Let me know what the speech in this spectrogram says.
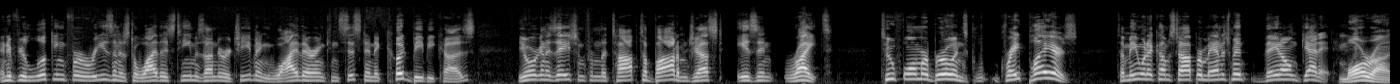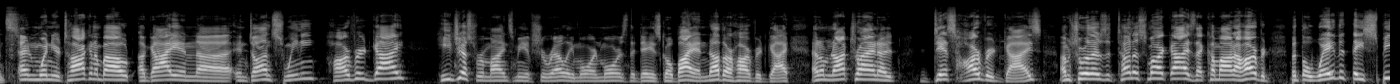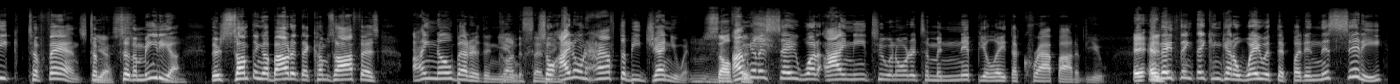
And if you're looking for a reason as to why this team is underachieving, why they're inconsistent, it could be because the organization from the top to bottom just isn't right. Two former Bruins, great players. To me, when it comes to upper management, they don't get it. Morons. And when you're talking about a guy in uh, in Don Sweeney, Harvard guy, he just reminds me of Chiarelli more and more as the days go by. Another Harvard guy, and I'm not trying to diss Harvard guys. I'm sure there's a ton of smart guys that come out of Harvard, but the way that they speak to fans, to Yes. to the media, mm-hmm. there's something about it that comes off as I know better than you, so I don't have to be genuine. Mm-hmm. Selfish. I'm gonna say what I need to in order to manipulate the crap out of you. And- and and- they think they can get away with it, but in this city,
